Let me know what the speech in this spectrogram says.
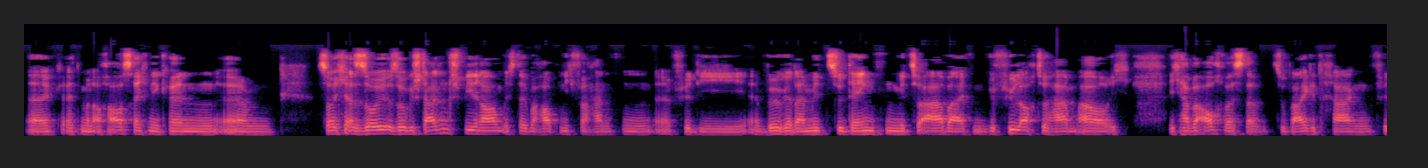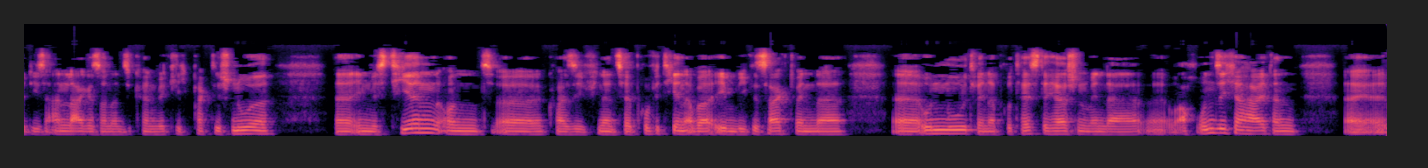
hätte man auch ausrechnen können. Ähm, solch, also so, so Gestaltungsspielraum ist da überhaupt nicht vorhanden für die Bürger da mitzudenken, mitzuarbeiten, Gefühl auch zu haben, oh, ich, ich habe auch was dazu beigetragen für diese Anlage, sondern sie können wirklich praktisch nur äh, investieren und äh, quasi finanziell profitieren. Aber eben, wie gesagt, wenn da äh, Unmut, wenn da Proteste herrschen, wenn da äh, auch Unsicherheit, dann äh,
